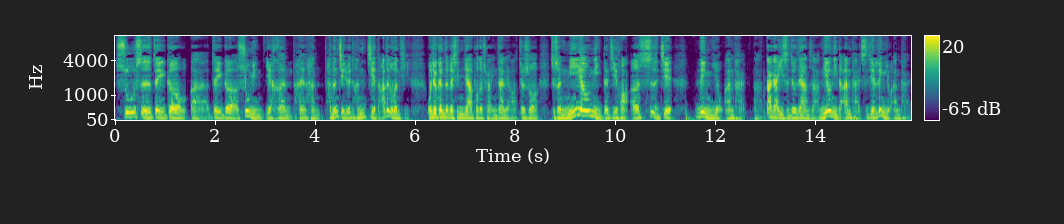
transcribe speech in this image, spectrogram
书是这一个呃，这一个书名也很很很很能解决、很解答这个问题。我就跟这个新加坡的船员在聊，就是说，就是你有你的计划，而世界另有安排啊，大概意思就是这样子啊，你有你的安排，世界另有安排，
